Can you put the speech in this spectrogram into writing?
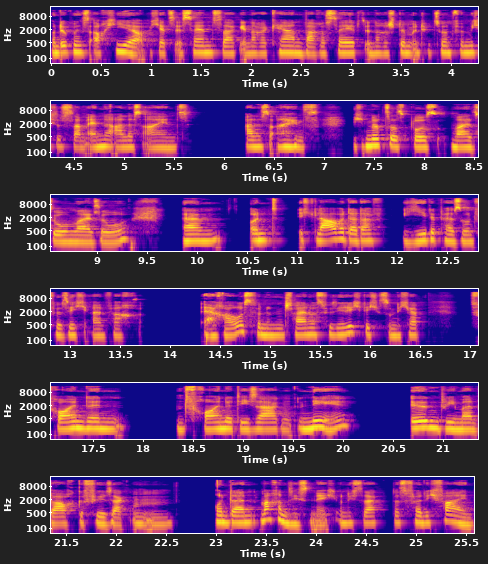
Und übrigens auch hier, ob ich jetzt Essenz sage, innerer Kern, wahres Selbst, innere Stimmintuition, für mich ist es am Ende alles eins. Alles eins. Ich nutze es bloß mal so, mal so. Ähm, und ich glaube, da darf jede Person für sich einfach herausfinden und entscheiden, was für sie richtig ist. Und ich habe Freundinnen und Freunde, die sagen, nee, irgendwie mein Bauchgefühl sagt, mm -mm. und dann machen sie es nicht. Und ich sage, das ist völlig fein.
